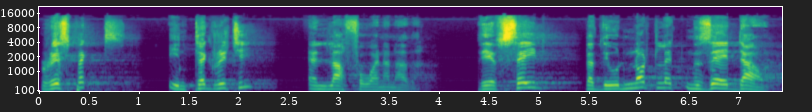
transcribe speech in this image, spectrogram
respect, integrity, and love for one another. They have said that they would not let Mzee down.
